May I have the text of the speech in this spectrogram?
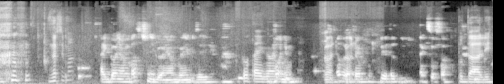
Znaczy ma... A i gonią was, czy nie gonią? Bo nie widzę ich. Tutaj go. Gonią. Dobra, to ja kupuję to Nexusa. Podali.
